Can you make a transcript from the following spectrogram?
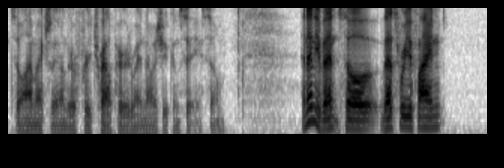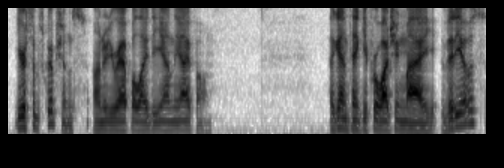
So I'm actually under a free trial period right now, as you can see. So in any event, so that's where you find your subscriptions under your Apple ID on the iPhone. Again, thank you for watching my videos.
